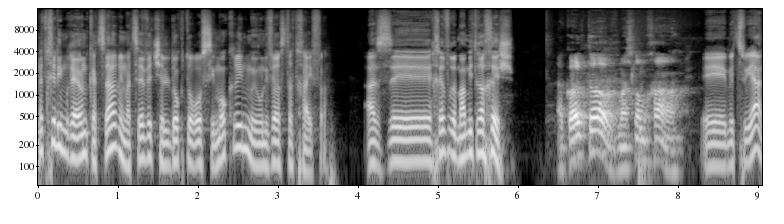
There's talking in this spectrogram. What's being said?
נתחיל עם ראיון קצר עם הצוות של דוקטור אוסי מוקרין מאוניברסיטת חיפה. אז uh, חבר'ה, מה מתרחש? הכל טוב, מה שלומך? Uh, מצוין.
